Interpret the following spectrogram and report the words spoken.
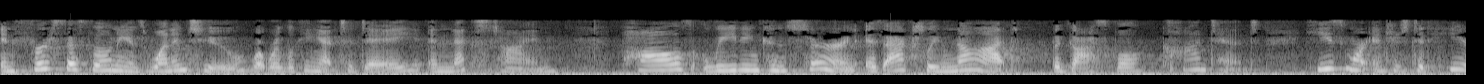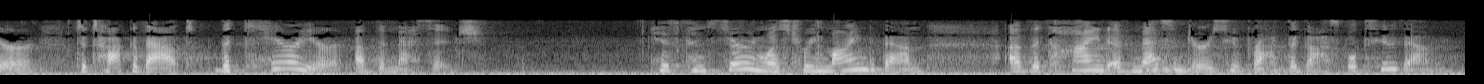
in 1 Thessalonians 1 and 2, what we're looking at today and next time, Paul's leading concern is actually not the gospel content. He's more interested here to talk about the carrier of the message. His concern was to remind them of the kind of messengers who brought the gospel to them.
